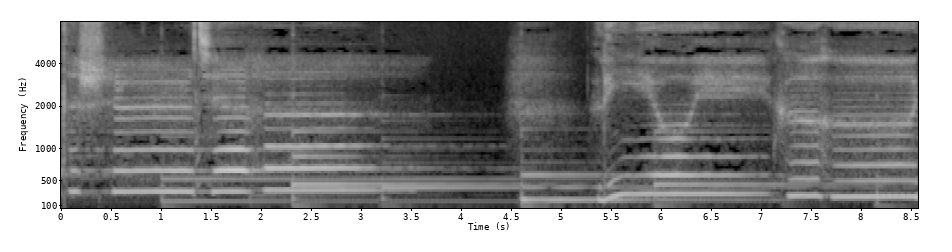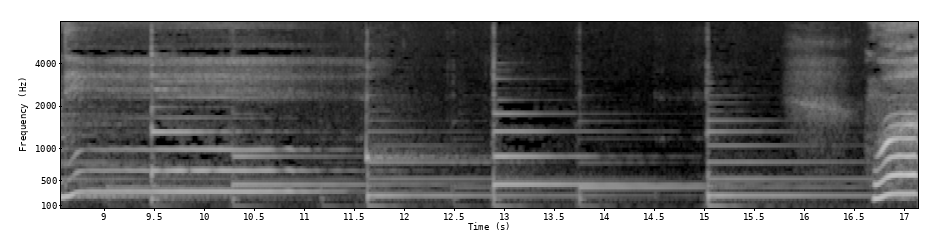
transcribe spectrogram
的世界里有一个你，我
